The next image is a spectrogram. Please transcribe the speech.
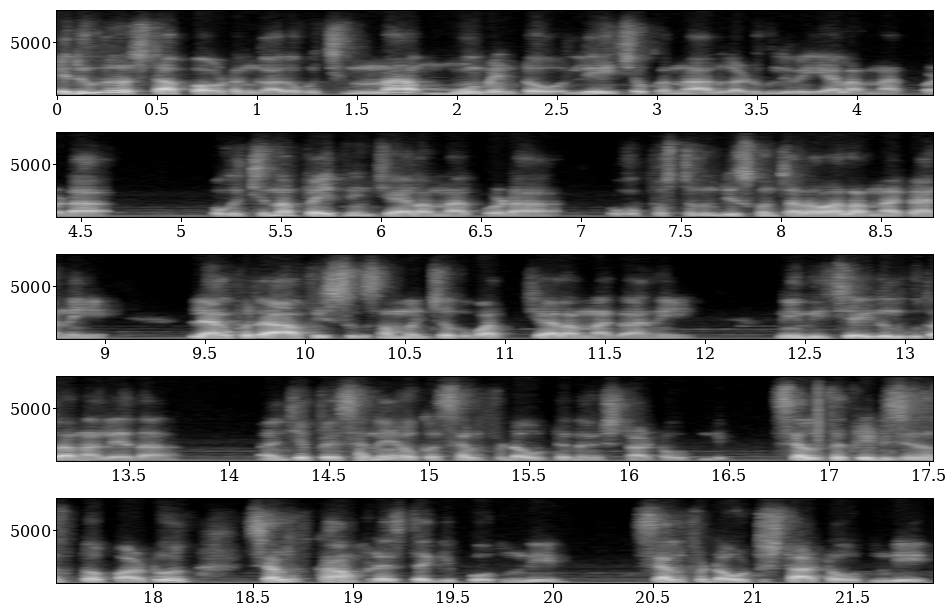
ఎదుగుదల స్టాప్ అవటం కాదు. ఒక చిన్న మూమెంట్ లేచి ఒక నాలుగు అడుగులు వేయాలన్నా కూడా ఒక చిన్న ప్రయత్నం చేయాలన్నా కూడా ఒక పుస్తకం తీసుకొని చదవాలన్నా కానీ లేకపోతే ఆఫీసుకు సంబంధించి ఒక వర్క్ చేయాలన్నా కానీ నేను ఇది చేయగలుగుతానా లేదా అని చెప్పేసి అనే ఒక సెల్ఫ్ డౌట్ అనేది స్టార్ట్ అవుతుంది. సెల్ఫ్ క్రిటిసిజమ్స్తో పాటు సెల్ఫ్ కాన్ఫిడెన్స్ తగ్గిపోతుంది. సెల్ఫ్ డౌట్ స్టార్ట్ అవుతుంది.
